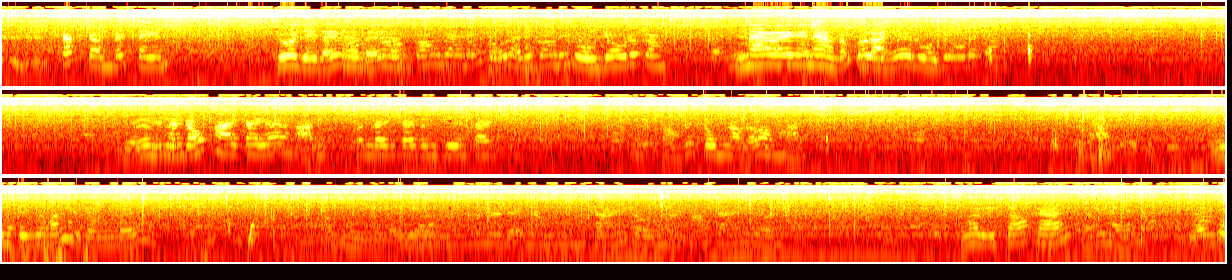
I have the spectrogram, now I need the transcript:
cắt chân để tiên chưa vậy để em để. em con ra đóng cửa lại đi con để rùi vô đó con. Đi nè đây đi nè đóng cửa lại. Để rùi vô đó con. Em chị phải đốt hai cây á hạnh. Bên đây cây bên kia cây còn cái trung nào nữa không hả? em chiên cái bánh này cho con bé để năm cái rồi hai sáu cái rồi nó để sáu cái Lên đủ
